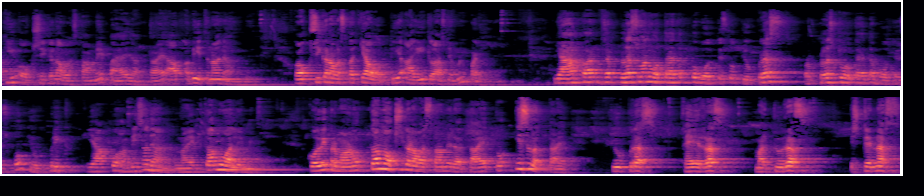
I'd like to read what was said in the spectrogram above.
की ऑक्सीकरण अवस्था में पाया जाता है, आप अभी इतना जान लो ऑक्सीकरण अवस्था क्या होती है, आगे क्लास में अपन पढ़ेंगे। यहाँ पर जब प्लस वन होता है, तब को बोलते इसको क्यूप्रस और प्लस टू होता है, तब बोलते उसको क्यूप्रिक ये आपको हमेशा ध्यान रखना है, कम वाले में। कोई भी परमाणु कम ऑक्सीकरण अवस्था में रहता है तो इस लगता है क्यूप्रस फेरस, मर्क्यूरस, स्टेनस।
